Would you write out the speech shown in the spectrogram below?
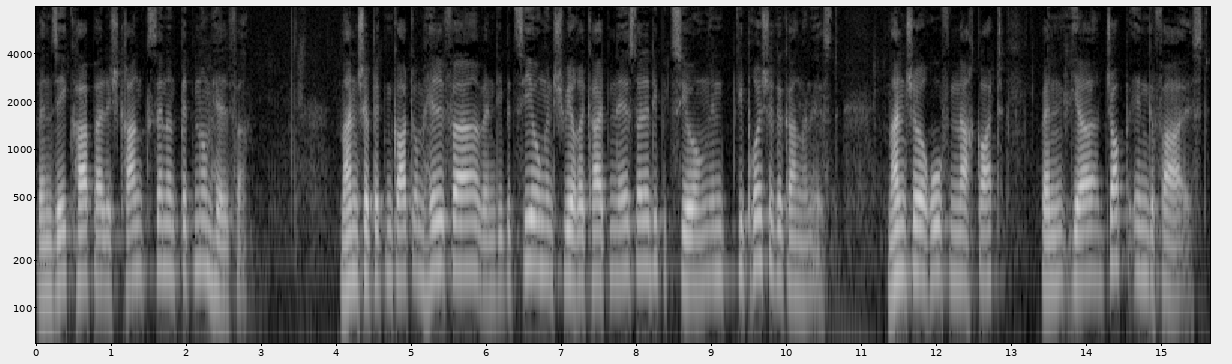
wenn sie körperlich krank sind und bitten um Hilfe. Manche bitten Gott um Hilfe, wenn die Beziehung in Schwierigkeiten ist oder die Beziehung in die Brüche gegangen ist. Manche rufen nach Gott, wenn ihr Job in Gefahr ist.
